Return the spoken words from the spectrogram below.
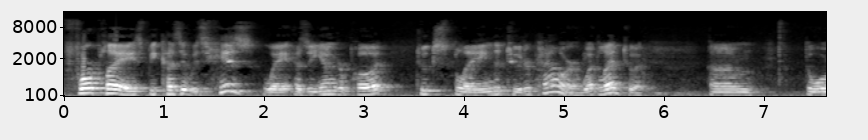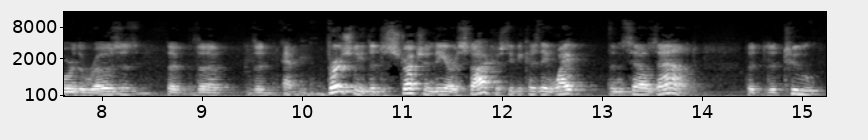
Four plays because it was his way as a younger poet to explain the Tudor power, what led to it. Um, the War of the Roses, the, the, the, virtually the destruction of the aristocracy because they wiped themselves out. The, the two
